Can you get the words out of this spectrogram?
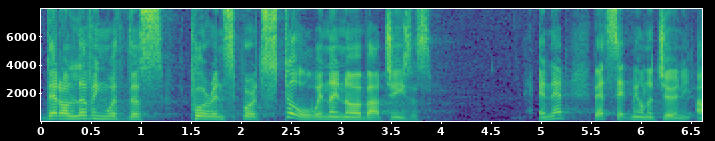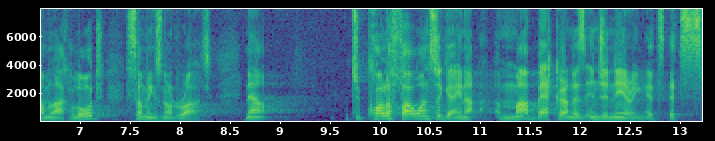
that are living with this poor in spirit still when they know about Jesus? And that, that set me on a journey. I'm like, Lord, something's not right. Now, to qualify once again, my background is engineering. It's, it's,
